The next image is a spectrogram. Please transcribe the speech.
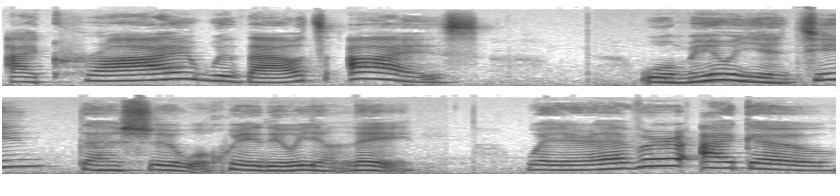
I cry without eyes。我没有眼睛，但是我会流眼泪。Wherever I go，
